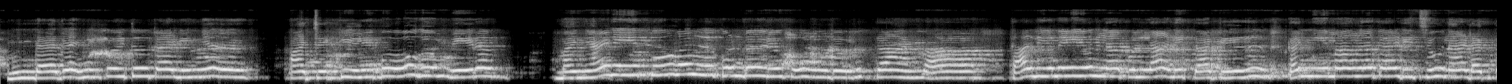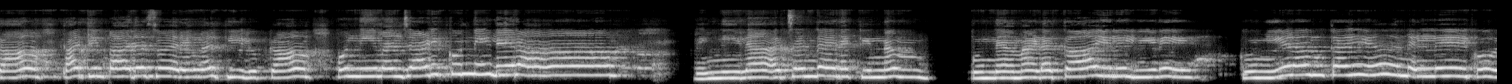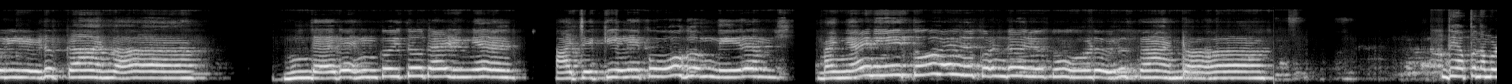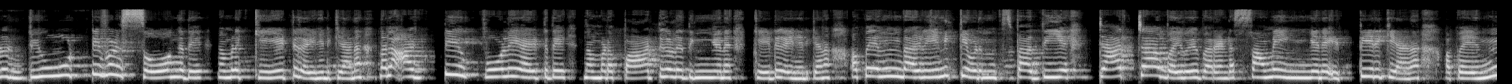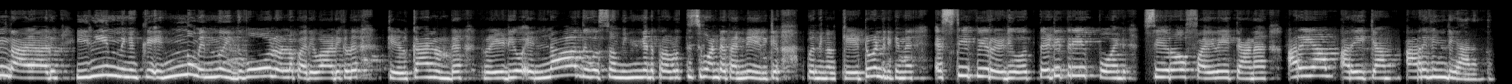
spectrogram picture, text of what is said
മുണ്ടകൻ കൊയ്ത്തു കഴിഞ്ഞ് പച്ചക്കിളി പോകും നേരം. മഞ്ഞണി പൂവൽ കൊണ്ടൊരു കൂടൊടുക്കാൻ വാ. കാലിനെയുള്ള പുല്ലാണിക്കാട്ടിൽ കന്നിമാങ്ങ കടിച്ചു നടക്കാം. കാറ്റിൻ പാദസ്വരങ്ങൾ കിലുക്കാം. ഒന്നി മഞ്ചാടിക്കുന്നിലേറാം വെണ്ണില ചന്ദനക്കിണ്ണം പുന്നമടക്കായലിൽ വീണേ. കുഞ്ഞിളം കയ്യിൽ മെല്ലെ കോരിയെടുക്കാൻ വാ. മുണ്ടകൻ കൊയ്ത്തു കഴിഞ്ഞ് ആറ്റക്കിളി പോകും നിറം മഞ്ഞണി തൂവൽ നമ്മുടെ ഒരു ബ്യൂട്ടിഫുൾ സോങ് ദേ നമ്മൾ കേട്ട് കഴിഞ്ഞിരിക്കുകയാണ്. നല്ല അടിപൊളിയായിട്ട് ദേ നമ്മുടെ പാട്ടുകൾ ഇതിങ്ങനെ കേട്ട് കഴിഞ്ഞിരിക്കുകയാണ്. അപ്പൊ എന്തായാലും എനിക്ക് ഇവിടുന്ന് പതിയെ ടാറ്റ ബൈ ബൈ പറയേണ്ട സമയം ഇങ്ങനെ എത്തിയിരിക്കുകയാണ്. അപ്പൊ എന്തായാലും ഇനിയും നിങ്ങൾക്ക് എന്നും എന്നും ഇതുപോലുള്ള പരിപാടികൾ കേൾക്കാനുണ്ട്. റേഡിയോ എല്ലാ ദിവസവും ഇങ്ങനെ പ്രവർത്തിച്ചു കൊണ്ട് തന്നെ ഇരിക്കും അപ്പൊ നിങ്ങൾ കേട്ടുകൊണ്ടിരിക്കുന്ന S T P radio thirty three point zero five eight ആണ്. അറിയാം അറിയിക്കാം അറിവിന്റെ ആനന്ദം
